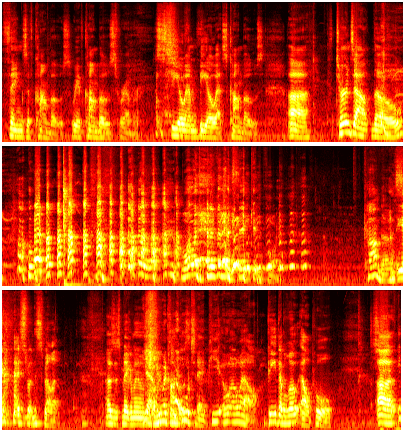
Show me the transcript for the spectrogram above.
things of combos, where you have combos forever. C O M B O S combos. Uh, turns out though, what would that have been mistaken for? Condos. yeah, I just wanted to spell it. I was just making my own. Yeah, we went to the pool today. P O O L. P O O L pool. Uh,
